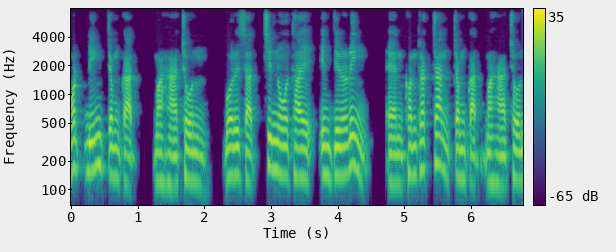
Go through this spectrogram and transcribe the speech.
Holding จำกัด มหาชน บริษัทชิโนไทยเอนจิเนียริงแอนด์คอนสตรักชั่นจำกัดมหาชน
